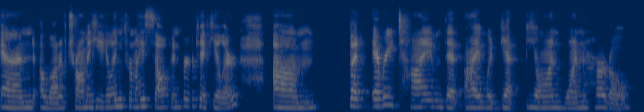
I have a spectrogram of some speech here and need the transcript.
and a lot of trauma healing for myself in particular um, but every time that i would get beyond one hurdle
